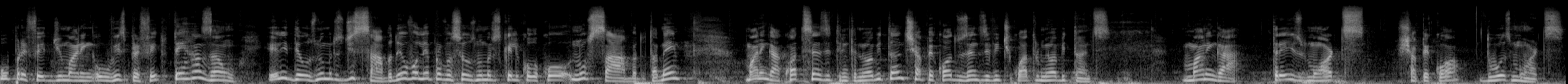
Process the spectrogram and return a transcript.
o prefeito de Maringá, o vice-prefeito tem razão. Ele deu os números de sábado. Eu vou ler para você os números que ele colocou no sábado, tá bem? Maringá, 430 mil habitantes. Chapecó, 224 mil habitantes. Maringá, 3 mortes. Chapecó, 2 mortes.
